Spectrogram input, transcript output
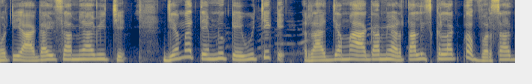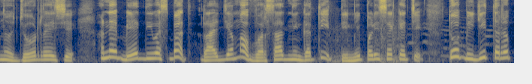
મોટી આગાહી સામે આવી છે. જેમાં તેમનું કહેવું છે કે રાજ્યમાં આગામી અડતાલીસ કલાકમાં વરસાદનું જોર રહેશે અને બે દિવસ બાદ રાજ્યમાં વરસાદની ગતિ ધીમી પડી શકે છે. તો બીજી તરફ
